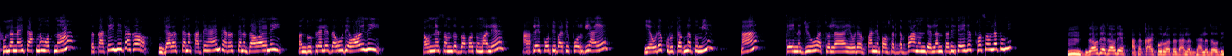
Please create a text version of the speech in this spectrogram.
फुलं नाही टाकणं होत ना? तर काटेही नाही टाकाव. ज्या रस्त्यानं काटे आहे त्या रस्त्यानं जावाय नाही आणि दुसऱ्याला जाऊ देवाय नाही. काऊन नाही समजत बापा तुम्हाला? आपल्याही पोटी पाटी पोरगी आहे. एवढे कृतज्ञ तुम्ही हा? त्यानं जीव वाचवला एवढ्या पाणी पावसात डब्बा आणून दिला तरी त्याला फसवला तुम्ही. हम्म जाऊ दे जाऊ दे. आता काय आता झालं झालं जाऊ दे.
